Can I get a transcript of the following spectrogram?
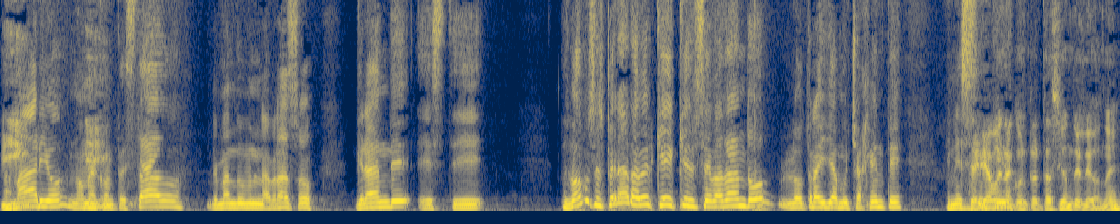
a Mario, no me ha contestado. Le mando un abrazo grande. Este, pues vamos a esperar a ver qué, qué se va dando. Lo trae ya mucha gente. En ese Sería sentido. buena contratación de León, ¿eh?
